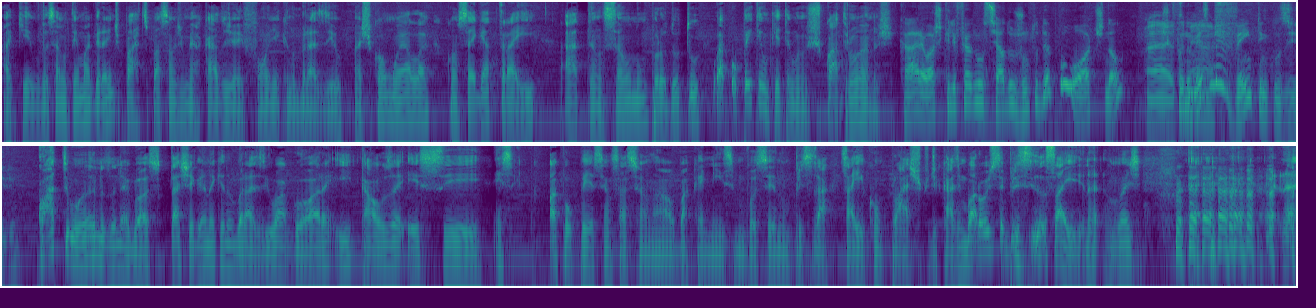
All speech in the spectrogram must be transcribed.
aqui, você não tem uma grande participação de mercado de iPhone aqui no Brasil, mas como ela consegue atrair a atenção num produto. O Apple Pay tem o quê? Tem uns 4 anos? Cara, eu acho que ele foi anunciado junto do Apple Watch, não? É, acho que foi no mesmo acho. evento, inclusive. 4 anos o negócio que tá chegando aqui no Brasil agora e causa esse, esse Apple Pay é sensacional, bacaníssimo. Você não precisar sair com plástico de casa. Embora hoje você precisa sair, né? Mas é, né?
